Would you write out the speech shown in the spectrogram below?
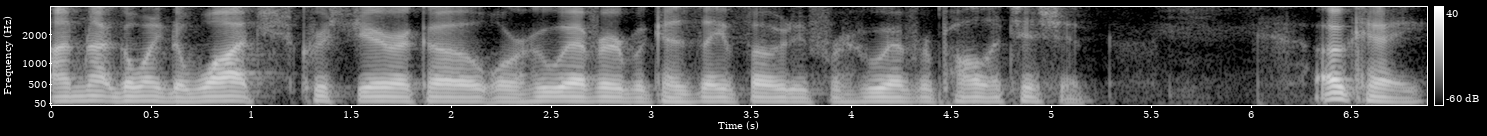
I'm not going to watch Chris Jericho or whoever because they voted for whoever politician. Okay.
